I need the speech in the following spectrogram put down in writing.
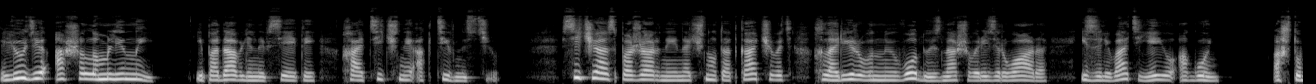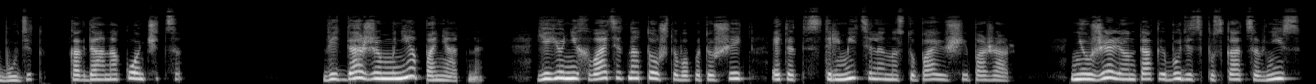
Люди ошеломлены и подавлены всей этой хаотичной активностью. Сейчас пожарные начнут откачивать хлорированную воду из нашего резервуара и заливать ею огонь. А что будет, когда она кончится? Ведь даже мне понятно, ее не хватит на то, чтобы потушить этот стремительно наступающий пожар. Неужели он так и будет спускаться вниз,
